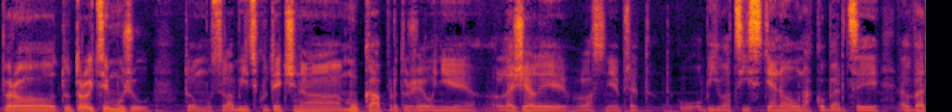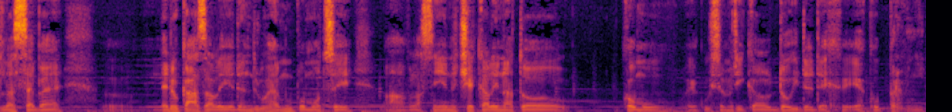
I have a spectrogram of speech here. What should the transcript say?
pro tu trojci mužů to musela být skutečná muka, protože oni leželi vlastně před takovou obývací stěnou na koberci vedle sebe, nedokázali jeden druhému pomoci a vlastně jen čekali na to, komu, jak už jsem říkal, dojde dech jako první.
